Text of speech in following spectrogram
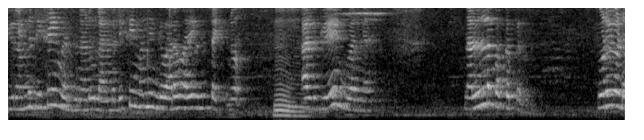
இதில் வந்து டிசைன் வருது நடுவில். அந்த டிசைன் வந்து இங்கே வர மாதிரி வந்து தைக்கணும். அதுக்கு இங்கே பாருங்க. நல்ல பக்கத்து புடவையோட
